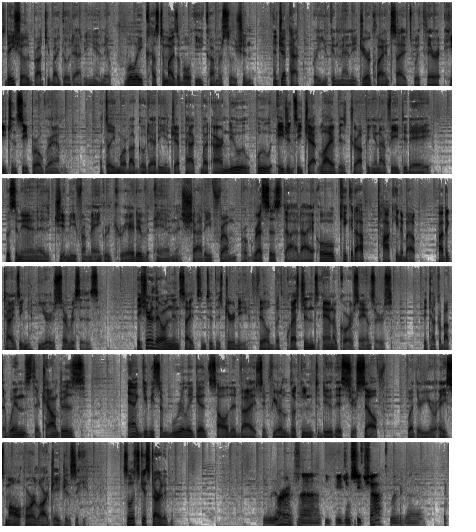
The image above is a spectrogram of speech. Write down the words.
Today's show is brought to you by GoDaddy and their fully customizable e commerce solution, and Jetpack, where you can manage your client sites with their agency program. I'll tell you more about GoDaddy and Jetpack, but our new Woo Agency Chat Live is dropping in our feed today. Listen in as Jimmy from Angry Creative and Shadi from Progressus.io kick it off talking about productizing your services. They share their own insights into this journey, filled with questions and, of course, answers. They talk about their wins, their challenges, and give you some really good, solid advice if you're looking to do this yourself, whether you're a small or large agency. So let's get started. Here we are, uh, the agency chat with uh,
